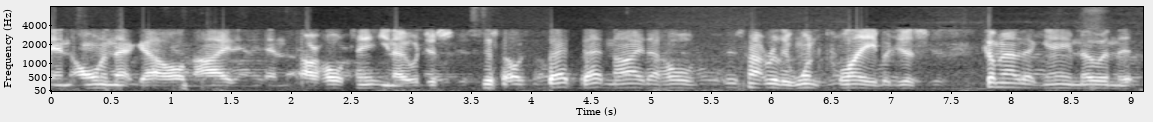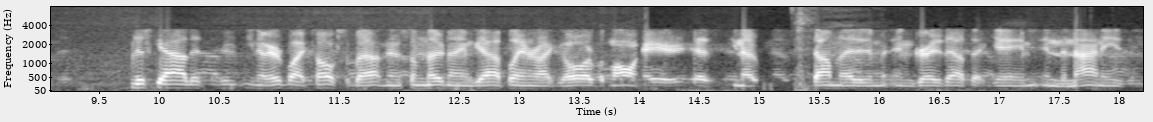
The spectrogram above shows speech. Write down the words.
and owning that guy all night, and, and our whole team, you know, just just that that night, that whole it's not really one play, but just coming out of that game knowing that this guy that you know everybody talks about, and then some no-name guy playing right guard with long hair has you know dominated him and graded out that game in the '90s and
